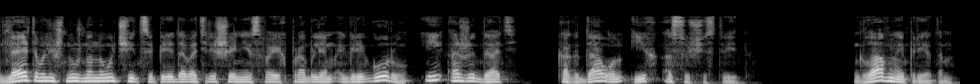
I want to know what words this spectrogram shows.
Для этого лишь нужно научиться передавать решение своих проблем эгрегору и ожидать, когда он их осуществит. Главное при этом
